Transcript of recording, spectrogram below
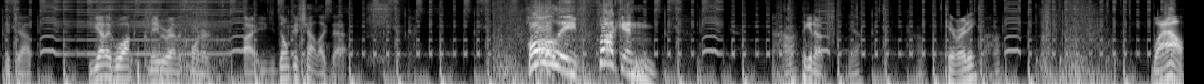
Good job. You got to walk maybe around the corner. All right. You don't get shot like that. Holy fucking. Uh huh. Pick it up. Yeah. Okay, ready? Uh-huh. Wow.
